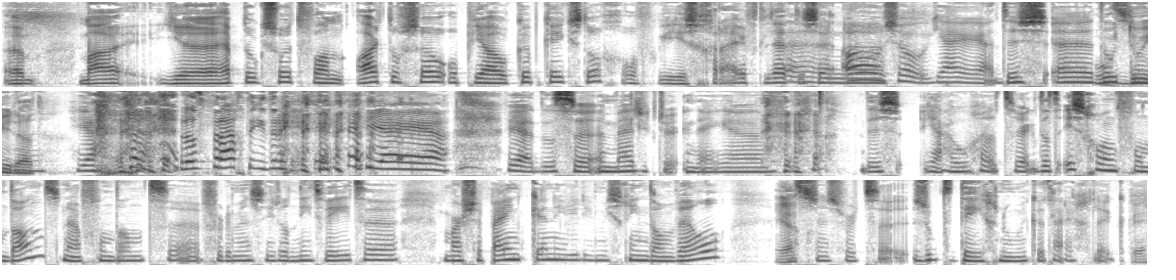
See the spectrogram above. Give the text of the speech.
Ehm, maar je hebt ook een soort van art of zo op jouw cupcakes, toch? Of je schrijft letters Eh, en... oh, eh, zo. Ja, ja, ja. Dus, eh, Hoe doe je dat? ja, dat vraagt iedereen. ja, ja, ja. Ja, dat is een magic trick. Nee, dus ja, hoe gaat het werken? Dat is gewoon fondant. Nou, fondant, voor de mensen die dat niet weten, marsepein kennen jullie misschien dan wel. Ja. Dat is een soort eh zoetdeeg noem ik het eigenlijk.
